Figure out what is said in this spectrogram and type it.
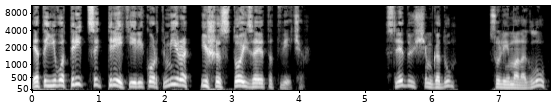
Это его 33-й рекорд мира и шестой за этот вечер. В следующем году Сулейман Аглу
